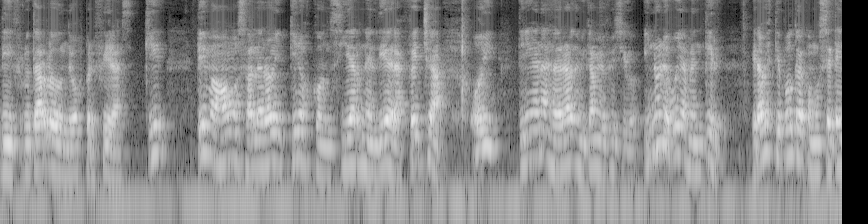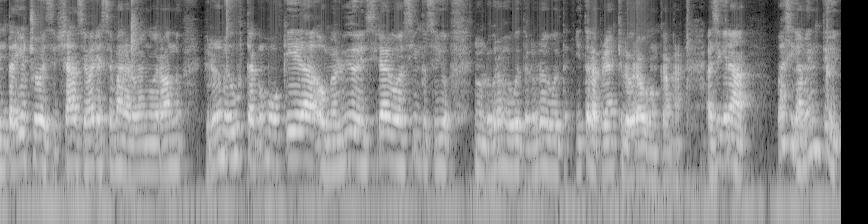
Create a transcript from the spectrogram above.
disfrutarlo donde vos prefieras. ¿Qué tema vamos a hablar hoy? ¿Qué nos concierne el día de la fecha? Hoy tenía ganas de hablar de mi cambio físico. Y no les voy a mentir, grabé este podcast como 78 veces, ya hace varias semanas lo vengo grabando, pero no me gusta cómo queda o me olvido de decir algo así, entonces digo, no, lo grabo de vuelta, lo grabo de vuelta. Y esta es la primera vez que lo grabo con cámara. Así que nada, básicamente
